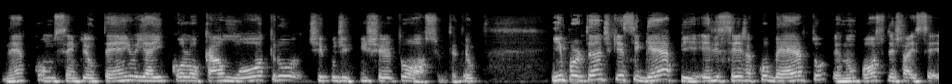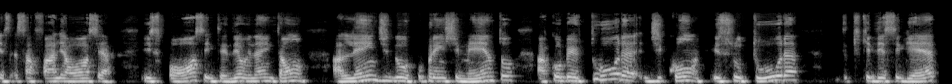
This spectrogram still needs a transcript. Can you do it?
né, como sempre eu tenho, e aí colocar um outro tipo de enxerto ósseo, entendeu? Importante que esse gap ele seja coberto, eu não posso deixar esse, essa falha óssea exposta, entendeu? Né? Então, além de, do preenchimento, a cobertura de com estrutura que desse gap,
